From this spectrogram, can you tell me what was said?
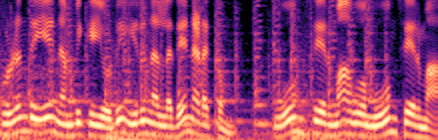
குழந்தையே நம்பிக்கையோடு இரு நல்லதே நடக்கும். ஓம் சேர்மா ஓம் ஓம் சேர்மா.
